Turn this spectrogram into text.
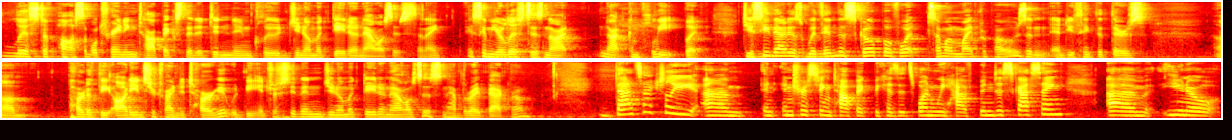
list of possible training topics that it didn't include genomic data analysis, and I assume your list is not, not complete, but do you see that as within the scope of what someone might propose? And, and do you think that there's um, part of the audience you're trying to target would be interested in genomic data analysis and have the right background? That's actually um, an interesting topic because it's one we have been discussing. Um, you know,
